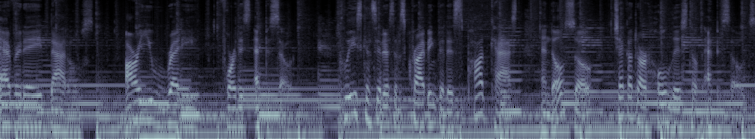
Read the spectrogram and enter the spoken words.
everyday battles. Are you ready for this episode? Please consider subscribing to this podcast and also check out our whole list of episodes.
